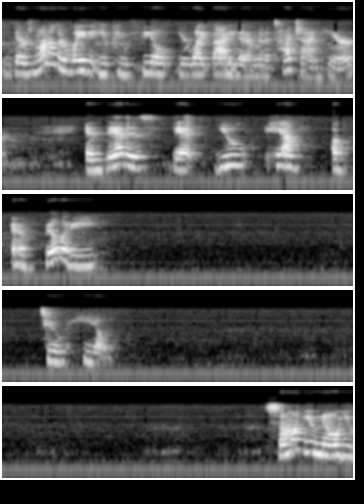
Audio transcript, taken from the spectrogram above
there's one other way that you can feel your light body that I'm going to touch on here. And that is that you have a, an ability to heal. Some of you know you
